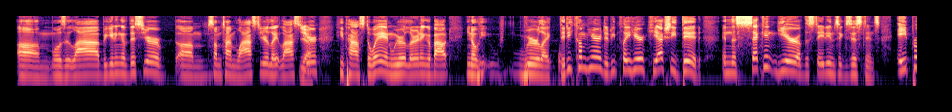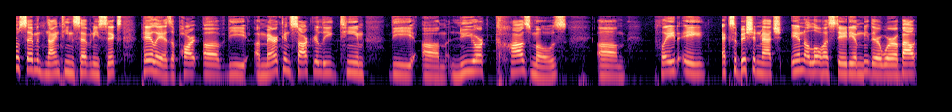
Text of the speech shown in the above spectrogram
Um, what was it la beginning of this year? Um, sometime last year, late last Yeah. year, he passed away, and we were learning about you know he. We were like, did he come here? Did he play here? He actually did. In the second year of the stadium's existence, April 7th, 1976, Pele, as a part of the American Soccer League team, the um, New York Cosmos, um, played a exhibition match in Aloha Stadium. There were about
